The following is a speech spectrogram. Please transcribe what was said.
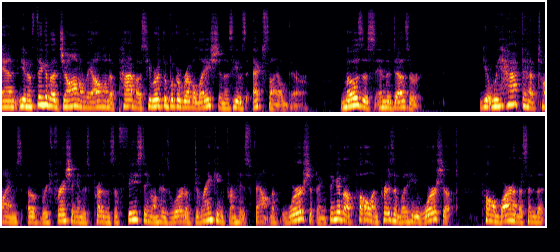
and, you know, think about John on the island of Patmos. He wrote the book of Revelation as he was exiled there. Moses in the desert. Yet we have to have times of refreshing in his presence, of feasting on his word, of drinking from his fountain, of worshiping. Think about Paul in prison when he worshiped Paul and Barnabas and the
